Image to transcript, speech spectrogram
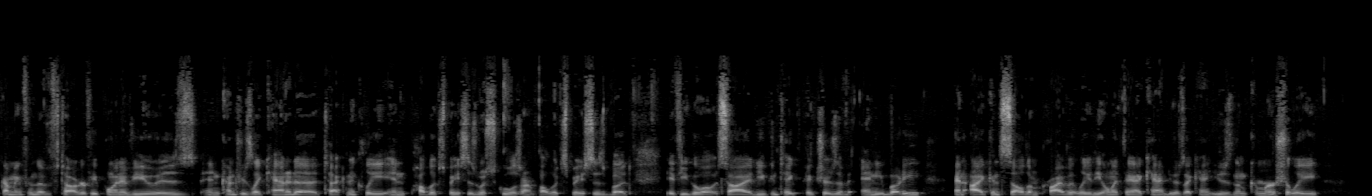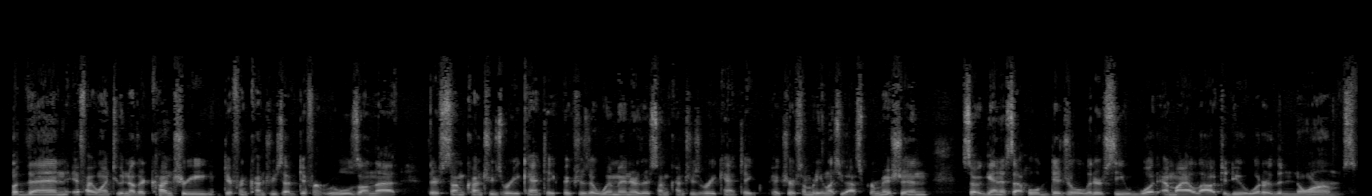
coming from the photography point of view is in countries like canada technically in public spaces which schools aren't public spaces but if you go outside you can take pictures of anybody and i can sell them privately. The only thing i can't do is i can't use them commercially. But then if I went to another country, different countries have different rules on that. There's some countries where you can't take pictures of women, or there's some countries where you can't take a picture of somebody unless you ask permission. So again, it's that whole digital literacy. What am I allowed to do? What are the norms?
